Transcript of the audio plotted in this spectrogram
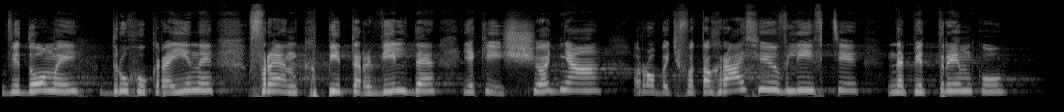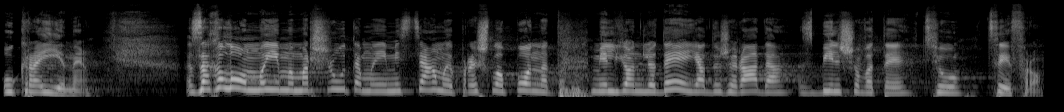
відомий друг України Френк Пітер Вільде, який щодня робить фотографію в ліфті на підтримку України. Загалом моїми маршрутами і місцями пройшло понад мільйон людей. Я дуже рада збільшувати цю цифру.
